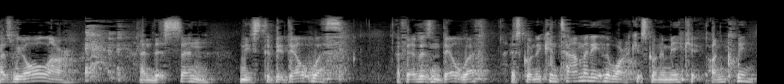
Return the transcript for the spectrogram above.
as we all are, and that sin needs to be dealt with. If it isn't dealt with, it's going to contaminate the work, it's going to make it unclean.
